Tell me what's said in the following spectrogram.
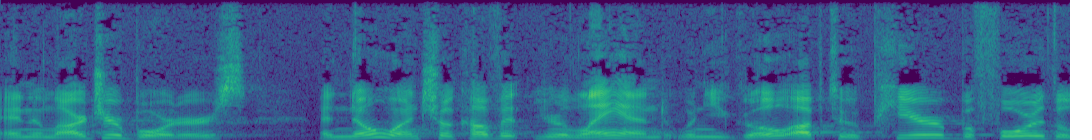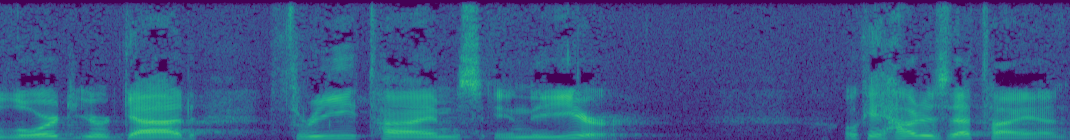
and enlarge your borders, and no one shall covet your land when you go up to appear before the Lord your God three times in the year. Okay, how does that tie in?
